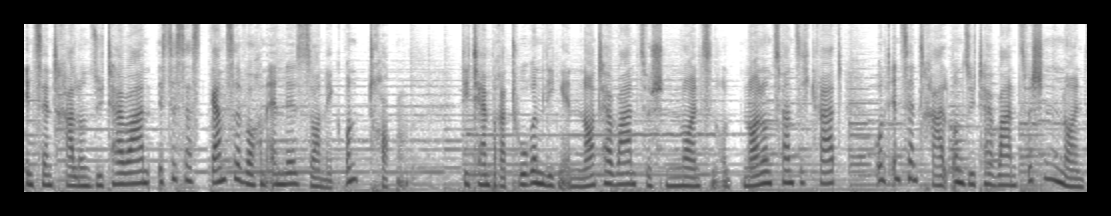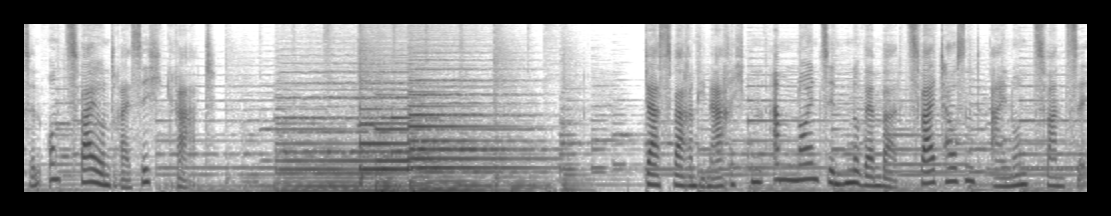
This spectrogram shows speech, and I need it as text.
In Zentral- und Südtaiwan ist es das ganze Wochenende sonnig und trocken. Die Temperaturen liegen in Nord-Taiwan zwischen 19 und 29 Grad und in Zentral- und Süd-Taiwan zwischen 19 und 32 Grad. Das waren die Nachrichten am 19. November 2021.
